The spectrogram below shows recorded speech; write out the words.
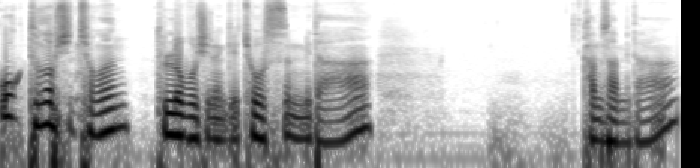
꼭 등업 신청은 둘러보시는 게 좋습니다. 감사합니다.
